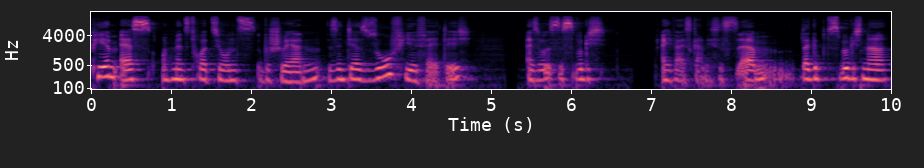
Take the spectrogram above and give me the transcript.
PMS und Menstruationsbeschwerden sind ja so vielfältig also es ist wirklich, ich weiß gar nicht, ist, ähm, da gibt es wirklich eine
